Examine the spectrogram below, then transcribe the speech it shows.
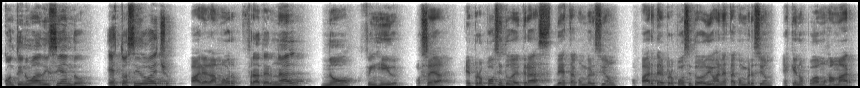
continúa diciendo, esto ha sido hecho para el amor fraternal no fingido. O sea, el propósito detrás de esta conversión, o parte del propósito de Dios en esta conversión, es que nos podamos amar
